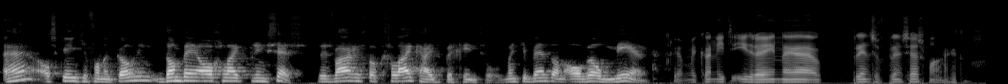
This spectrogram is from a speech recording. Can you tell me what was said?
hè, als kindje van een koning, dan ben je al gelijk prinses. Dus waar is dat gelijkheidsbeginsel? Want je bent dan al wel meer. Ja, maar je kan niet iedereen uh, prins of prinses maken, toch?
